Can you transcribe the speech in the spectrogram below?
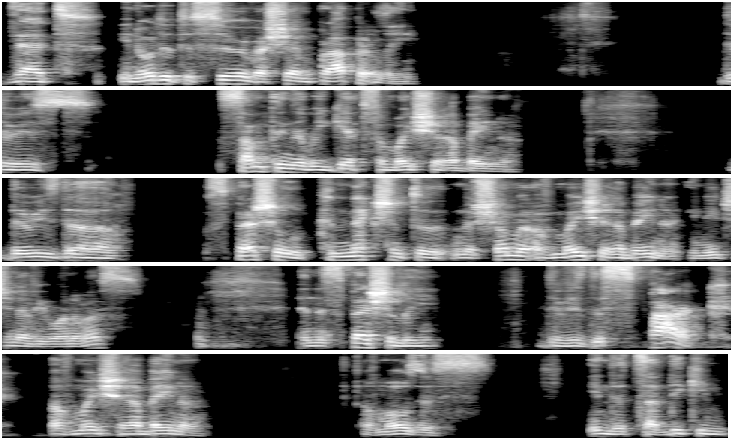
that in order to serve Hashem properly, there is something that we get from Moshe Rabbeinu. There is the special connection to neshama of Moshe Rabbeinu in each and every one of us. And especially, there is the spark of Moshe Rabbeinu, of Moses, in the tzaddikim,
